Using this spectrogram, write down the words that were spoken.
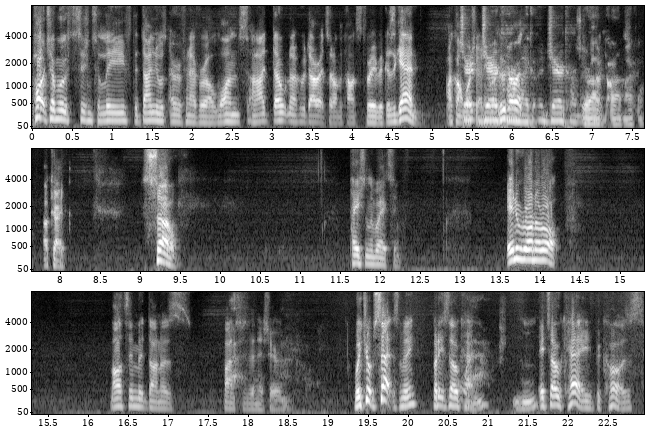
Park Chan Wook's decision to leave, The Daniels Everything Everywhere at Once, and I don't know who directed on the count of three because again, I can't watch it. Jerrod anymore. Who directed? Carmichael. Jerrod Carmichael. Gerard Carmichael. Okay. So, patiently waiting. In runner up, Martin McDonagh's Banshees of Inisherin, which upsets me, but it's okay. Mhm. It's okay because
